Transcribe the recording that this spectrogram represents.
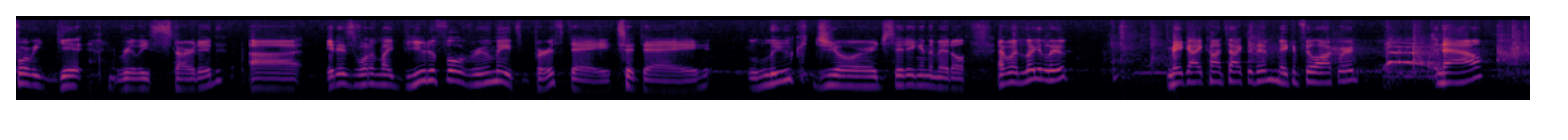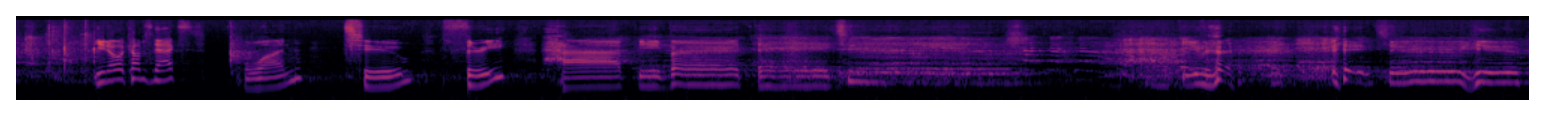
before we get really started, uh, it is one of my beautiful roommates' birthday today. Luke George sitting in the middle. Everyone, look at Luke. Make eye contact with him. Make him feel awkward. Now, you know what comes next? One, two, three. Happy birthday to you. Happy birthday to you.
